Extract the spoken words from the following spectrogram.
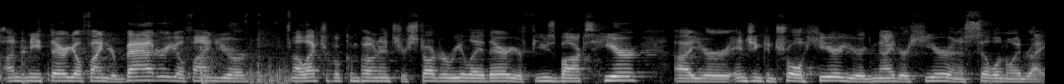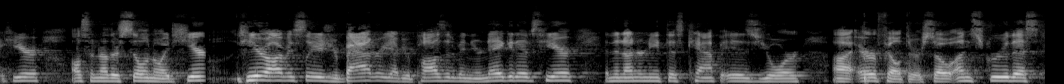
underneath there, you'll find your battery, you'll find your electrical components, your starter relay there, your fuse box here, uh, your engine control here, your igniter here, and a solenoid right here. Also another solenoid here. Here, obviously, is your battery. You have your positive and your negatives here. And then underneath this cap is your uh, air filter. So unscrew this,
